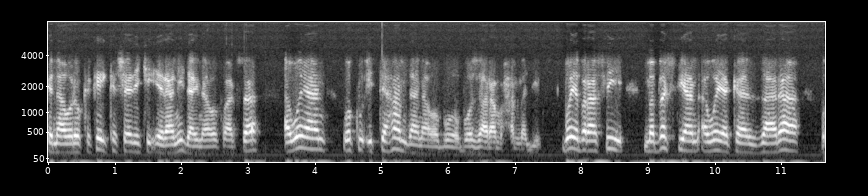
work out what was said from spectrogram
کە ناوەرۆکەکەی کە شیعرێکی ئێرانی دایناوە فارسە ئەوەیان وەکو ئیتهام داناوە بۆ بۆ زارا محەمەدی بۆیە بەڕاستی مەبەستیان ئەوەیە کە زارا و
